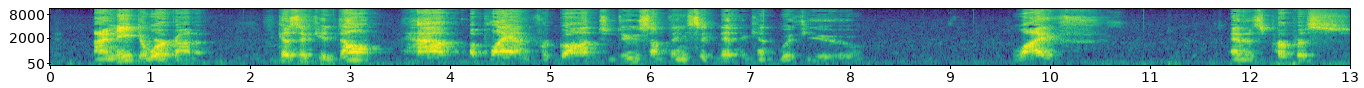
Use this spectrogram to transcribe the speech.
I need to work on it. Because if you don't have a plan for God to do something significant with you, life and its purpose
